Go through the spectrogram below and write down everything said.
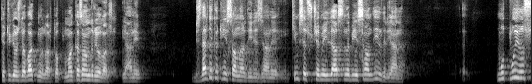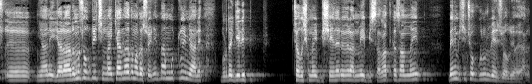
kötü gözle bakmıyorlar, topluma kazandırıyorlar. Yani bizler de kötü insanlar değiliz yani. Kimse suça meyilli aslında bir insan değildir yani. E, Mutluyuz. e, yani yararımız olduğu için ben kendi adıma da söyleyeyim. Ben mutluyum yani. Burada gelip çalışmayı, bir şeyler öğrenmeyi, bir sanat kazanmayı benim için çok gurur verici oluyor yani.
